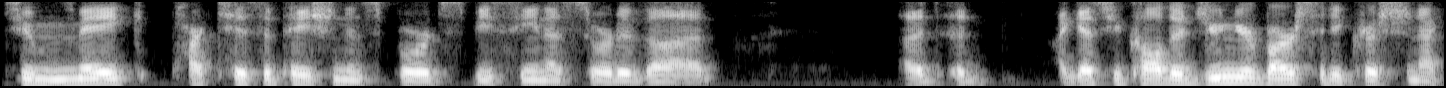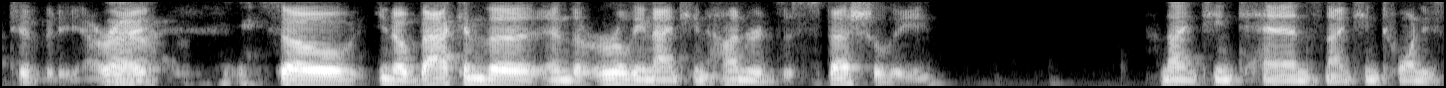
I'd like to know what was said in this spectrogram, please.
to make participation in sports be seen as sort of a, a, a I guess you called it a junior varsity Christian activity. All right. Yeah. So you know, back in the in the early 1900s, especially 1910s, 1920s,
